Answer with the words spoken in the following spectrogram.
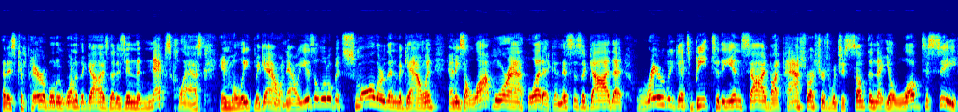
that is comparable to one of the guys that is in the next class in Malik McGowan. Now, he is a little bit smaller than McGowan, and he's a lot more athletic. And this is a guy that rarely gets beat to the inside by pass rushers, which is something that you love to see,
